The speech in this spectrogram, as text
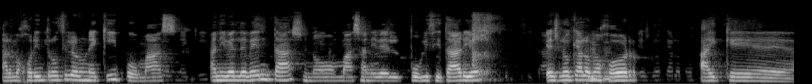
a lo mejor introducirlo en un equipo más a nivel de ventas, no más a nivel publicitario, es lo que a lo mejor hay que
